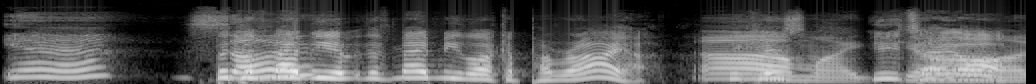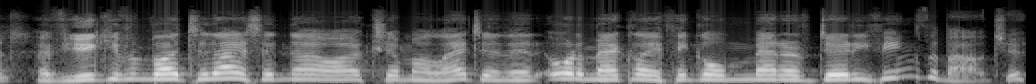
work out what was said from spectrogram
Yeah. But so, they've made me they've made me like a pariah. Because oh my god! say, "Oh, have you given blood today?" I said, "No, actually, I'm not allowed to." And then automatically, I think all manner of dirty things about you.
